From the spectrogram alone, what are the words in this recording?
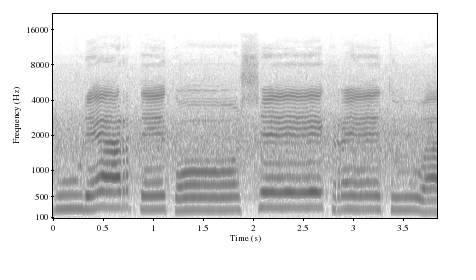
gure arteko sekretua.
